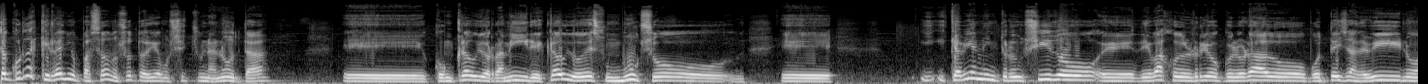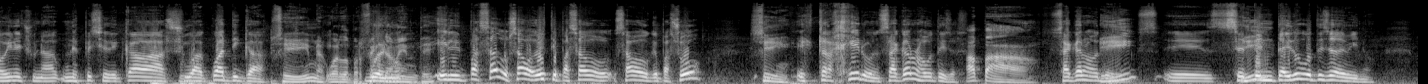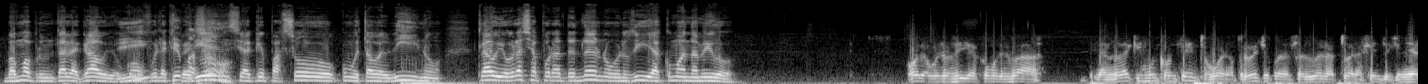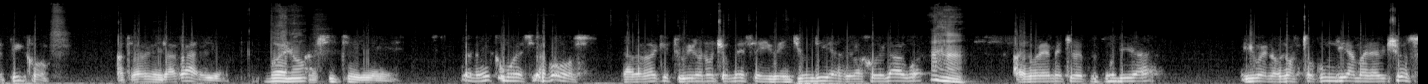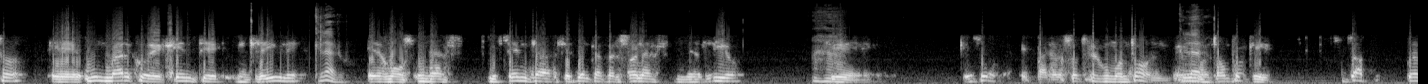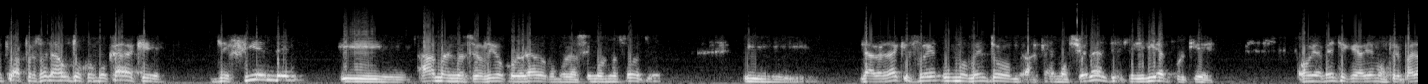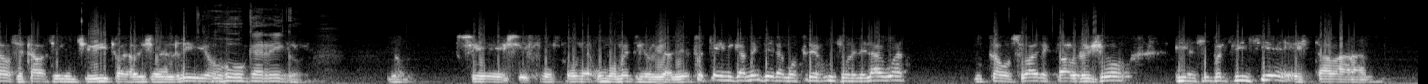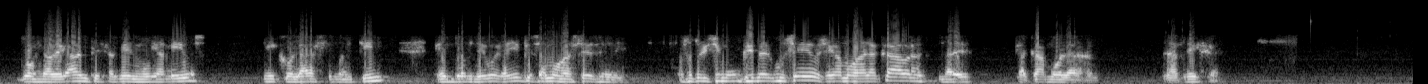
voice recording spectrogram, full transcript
¿Te acordás que el año pasado nosotros habíamos hecho una nota eh, con Claudio Ramírez? Claudio es un buzo eh, y, que habían introducido eh, debajo del río Colorado botellas de vino, habían hecho una, una especie de cava subacuática. Sí, me acuerdo perfectamente. el pasado sábado, este pasado sábado que pasó, sí. extrajeron, sacaron las botellas. ¡Apa! Sacaron botellas. ¿Y? 72 botellas de vino. Vamos a preguntarle a Claudio cómo fue la experiencia, qué pasó, cómo estaba el vino. Claudio, gracias por atendernos, buenos días, ¿cómo anda amigo? Hola, buenos días, ¿cómo les va? La verdad que muy contento, bueno, aprovecho para saludar a toda la gente de General Pico a través de la radio. Bueno. Así que, bueno, es como decías vos, la verdad que estuvieron ocho meses y 21 días debajo del agua, Ajá. a nueve metros de profundidad, y bueno, nos tocó un día maravilloso, eh, un marco de gente increíble. Claro. Éramos unas 60, 70 personas en el río. Que, eso eh, para nosotros es un montón. Es un montón porque son todas, personas autoconvocadas que defienden y aman nuestro río Colorado como lo hacemos nosotros. Y la verdad que fue un momento hasta emocionante, te diría, porque obviamente que habíamos preparado, se estaba haciendo un chivito a la orilla del río. ¡Uh, qué rico! Eh, sí, sí, fue, un momento inolvidable. Después técnicamente éramos tres rusos en el agua, Gustavo Suárez, Pablo y yo, y en superficie estaban dos navegantes también muy amigos, Nicolás y Martín, en donde, bueno, ahí empezamos a hacer, eh, nosotros hicimos un primer buceo, llegamos a la cava, la sacamos la, la reja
